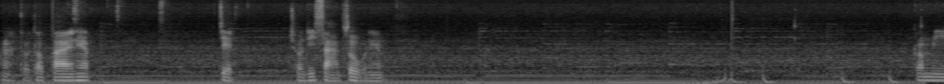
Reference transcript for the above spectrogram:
อะตัวต่อไปนะครับ 7 ชนที่3สูนะครับก็มี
